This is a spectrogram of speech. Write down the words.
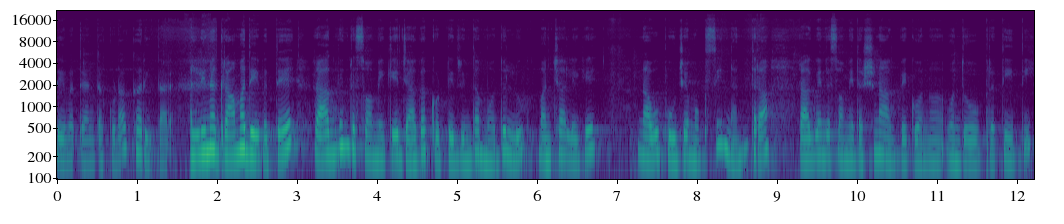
ದೇವತೆ ಅಂತ ಕೂಡ ಕರೀತಾರೆ. ಅಲ್ಲಿನ ಗ್ರಾಮ ದೇವತೆ ರಾಘವೇಂದ್ರ ಸ್ವಾಮಿಗೆ ಜಾಗ ಕೊಟ್ಟಿದ್ರಿಂದ ಮೊದಲು ಮಂಚಾಲೆಗೆ ನಾವು ಪೂಜೆ ಮುಗಿಸಿ ನಂತರ ರಾಘವೇಂದ್ರ ಸ್ವಾಮಿ ದರ್ಶನ ಆಗಬೇಕು ಅನ್ನೋ ಒಂದು ಪ್ರತೀತಿ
